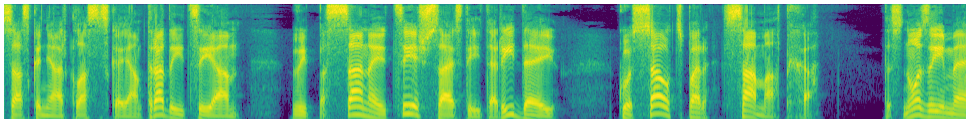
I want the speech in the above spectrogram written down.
Saskaņā ar klasiskajām tradīcijām, vipassana ir cieši saistīta ar ideju, ko sauc par samatha. Tas nozīmē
